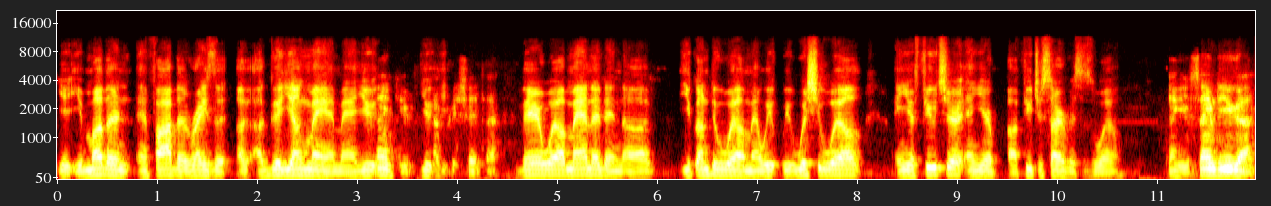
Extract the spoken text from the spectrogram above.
your, your mother and father raised a, a, good young man, man. You, Thank you. you I appreciate that. Very well mannered and uh, you're going to do well, man. We, we wish you well in your future and your uh, future service as well. Thank you. Same to you guys.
